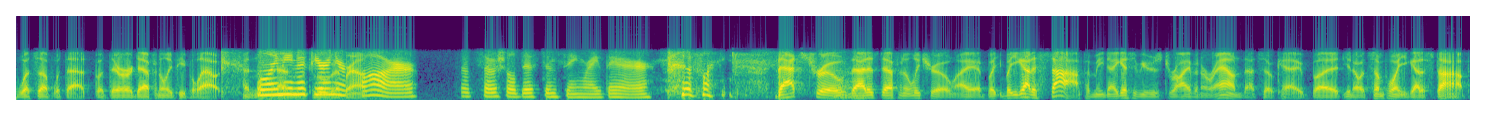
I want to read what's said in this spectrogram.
what's up with that, but there are definitely people out. And, Well, I mean, if you're in your around. car, that's social distancing right there. like, That's true. Yeah. That is definitely true. I but but you got to stop. I mean, I guess if you're just driving around, that's okay. But you know, at some point you got to stop.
